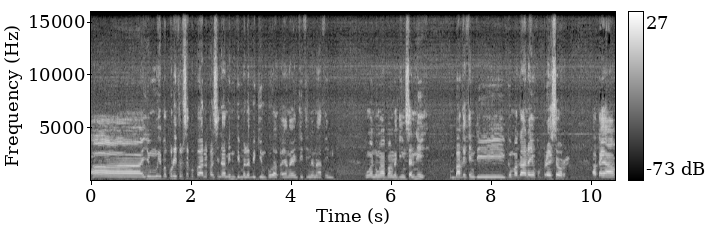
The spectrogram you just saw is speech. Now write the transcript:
ah yung evaporator sa baba, napansin namin hindi malamig yung buga. Kaya ngayon titingnan natin kung ano nga bang naging sanhi. Kung bakit hindi gumagana yung compressor. Ah, kaya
